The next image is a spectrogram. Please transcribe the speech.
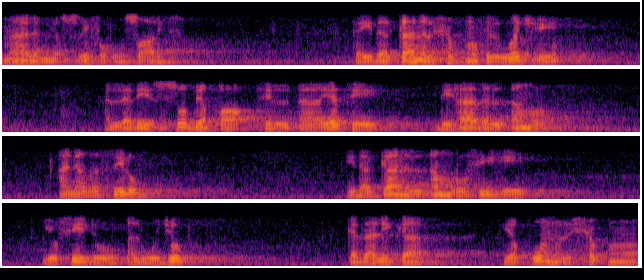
ما لم يصرفه صارف. فإذا كان الحكم في الوجه الذي سبق في الآية بهذا الأمر أن يغسلوا إذا كان الأمر فيه يفيد الوجوب كذلك يكون الحكم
